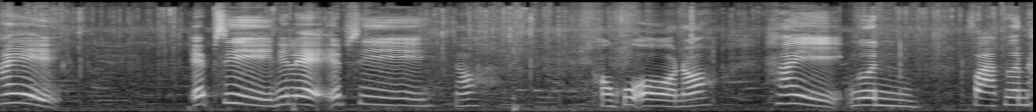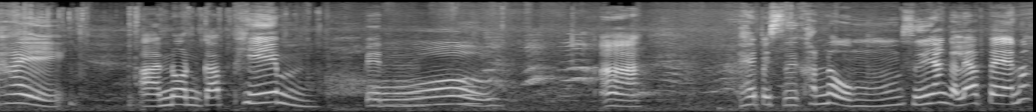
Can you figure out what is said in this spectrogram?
ให้ FC นี่แหละ FC เนาะของครูโอเนาะให้เงินฝากเงินให้อ่านนท์กับพิมพ์เป็นโอ้อ่าให้ไปซื้อขนมซื้อหยังก็แล้วแต่เนาะ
